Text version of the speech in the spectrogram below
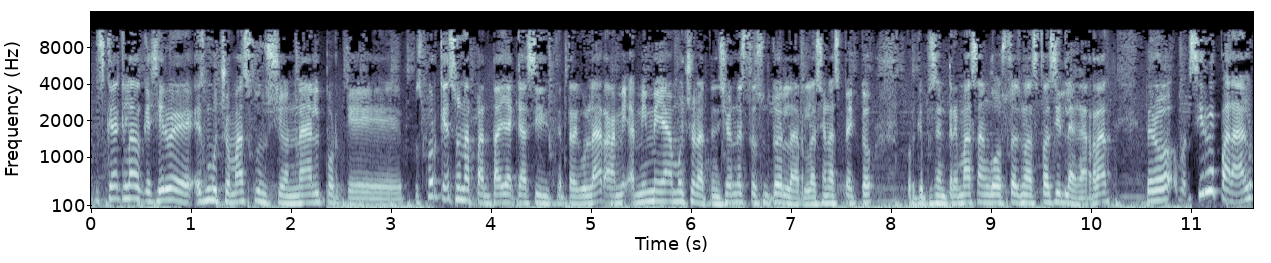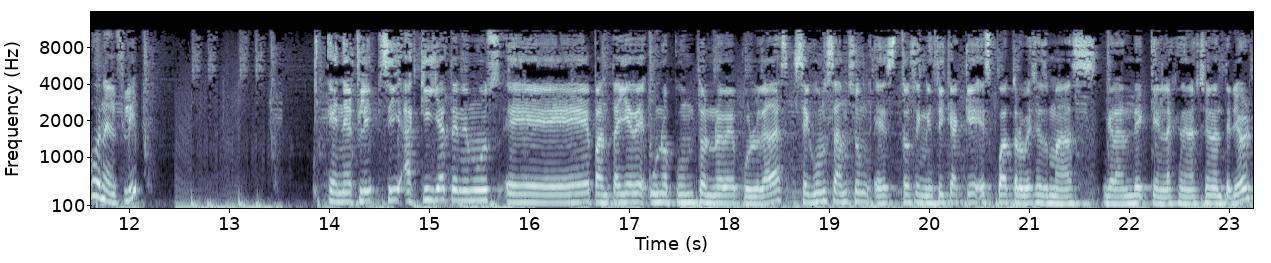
pues queda claro que sirve, es mucho más funcional porque, pues porque es una pantalla casi regular. A mí, a mí me llama mucho la atención este asunto de la relación aspecto, porque pues entre más angosto es más fácil de agarrar. Pero, ¿sirve para algo en el Flip? En el Flip, sí, aquí ya tenemos eh, pantalla de 1.9 pulgadas. Según Samsung, esto significa que es cuatro veces más grande que en la generación anterior.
